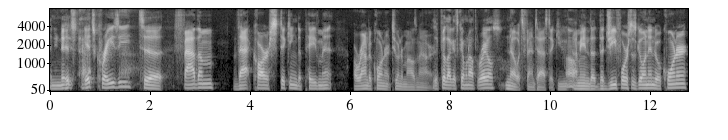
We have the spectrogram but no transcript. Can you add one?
And you know, It's it's crazy to fathom that car sticking to pavement around a corner at 200 miles an hour. Does it feel like it's coming off the rails? No, it's fantastic. You, Oh. I mean, the the G forces going into a corner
